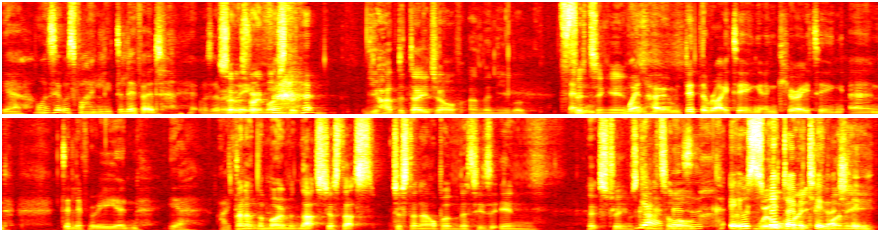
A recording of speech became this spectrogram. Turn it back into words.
yeah, once it was finally delivered, it was a So relief. So it was very much the, you had the day job and then you were then fitting in. Went home, did the writing and curating and delivery and yeah. I and at the moment, that's just that's just an album that is in Extremes yeah, catalogue. A, it was split over two actually.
